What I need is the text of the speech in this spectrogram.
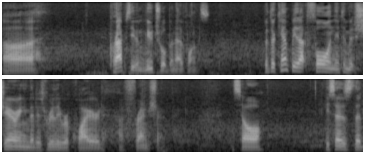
uh, perhaps even mutual benevolence, but there can't be that full and intimate sharing that is really required of friendship. And so he says that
